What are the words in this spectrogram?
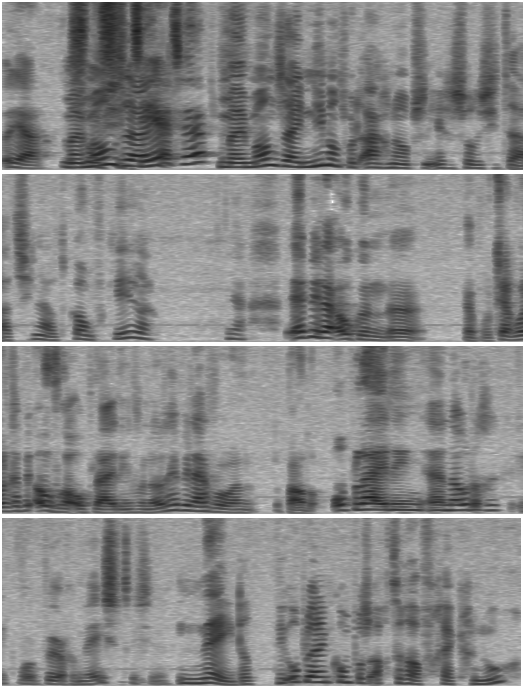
ja, zei, hebt? Mijn man zei, niemand wordt aangenomen op zijn eerste sollicitatie. Nou, het kan verkeren. Ja. Heb je daar ook een... Uh, ik moet zeggen, heb je overal opleiding voor nodig? Heb je daarvoor een bepaalde opleiding uh, nodig? Ik word burgemeester. Dus je... Nee, dat, die opleiding komt pas achteraf, gek genoeg.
